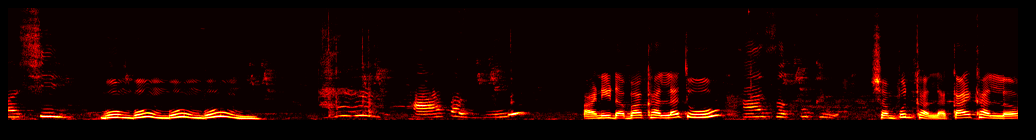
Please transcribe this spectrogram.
अशी. Boom boom boom boom. हा आणि डबा खाल्ला तू? हा शंपून खाल्ला. काय खाल्लं?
